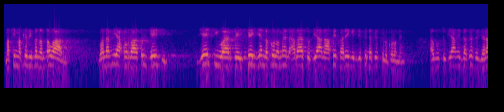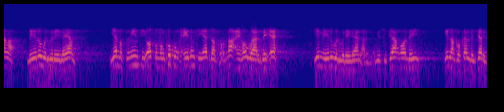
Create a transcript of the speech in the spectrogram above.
maki makadi balan dhawaad walaqiya xuraasuljeisi jeshi waardaysay iya lakulumen aba sufyaan afi ariigi jibki dakis lakulumen abu sufyaan idakisa jaranga meelo werwareegayan iyo muslimiinti oo tumankukun ciidanki e dakordhac ho waarday eh? Iyo meelo werwareegayan arg abi sufyaan oo lay ilanko kala jari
